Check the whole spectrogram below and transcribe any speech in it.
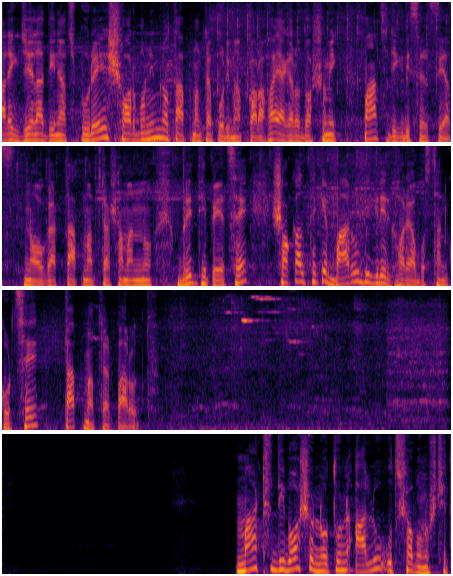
আরেক জেলা দিনাজপুরে সর্বনিম্ন তাপমাত্রা পরিমাপ করা হয় এগারো দশমিক পাঁচ ডিগ্রি সেলসিয়াস। নওগাঁর তাপমাত্রা সামান্য বৃদ্ধি পেয়েছে। সকাল থেকে বারো ডিগ্রির ঘরে অবস্থান করছে তাপমাত্রার পারদ। মাঠ দিবস ও নতুন আলু উৎসব অনুষ্ঠিত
